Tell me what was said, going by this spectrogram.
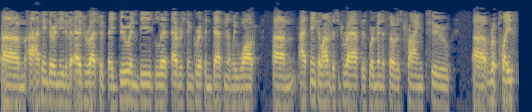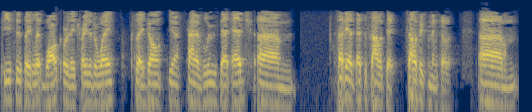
Um, I think they're in need of an edge rush if they do indeed let Everson Griffen definitely walk. Um, I think a lot of this draft is where Minnesota's trying to uh, replace pieces they let walk or they traded away so they don't yeah. kind of lose that edge. Um, so I think that's a solid pick. Solid pick for Minnesota. Um,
